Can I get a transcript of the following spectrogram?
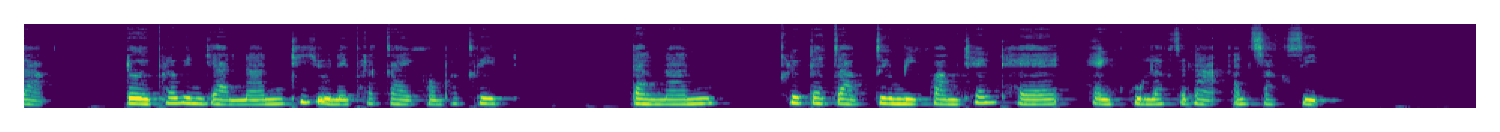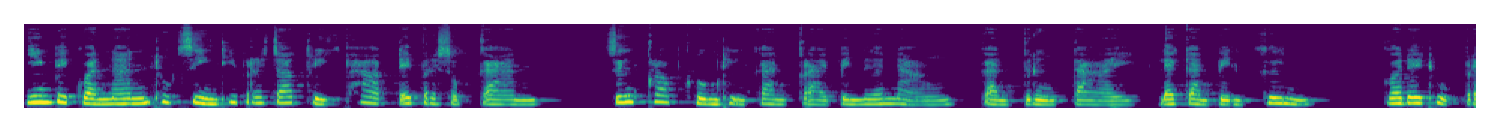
จักร โดยพระวิญญาณนั้นที่อยู่ในพระกายของพระคริสต์ดังนั้น คริสตจักรจึงมีความเที่ยงแท้แห่งคุณลักษณะอันศักดิ์สิทธิ์ ยิ่งไปกว่านั้นทุกสิ่งที่พระเจ้าตรีภาพได้ประสบการณ์ ซึ่งครอบคลุมถึงการกลายเป็นเนื้อหนัง การตรึงตายและการเป็นขึ้น ก็ได้ถูกแปล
